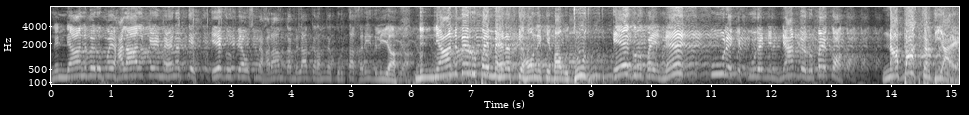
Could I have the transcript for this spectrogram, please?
निन्यानवे रुपए हलाल के मेहनत के एक रुपया उसमें हराम का मिलाकर हमने कुर्ता खरीद लिया। निन्यानवे रुपए मेहनत के होने के बावजूद एक रुपए ने पूरे के पूरे निन्यानवे रुपए को नापाक कर दिया है।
